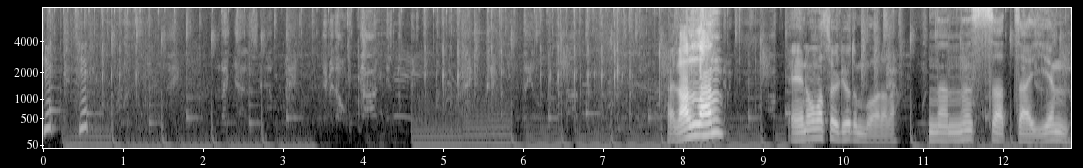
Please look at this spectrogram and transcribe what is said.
Çık çık. Helal lan. Enoma söylüyordum bu arada. Nanı satayım.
